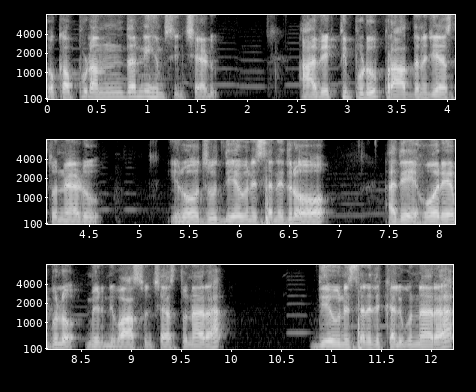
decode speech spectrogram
ఒకప్పుడు అందరినీ హింసించాడు. ఆ వ్యక్తి ఇప్పుడు ప్రార్థన చేస్తున్నాడు. ఈరోజు దేవుని సన్నిధిలో అదే హోరేబులో మీరు నివాసం చేస్తున్నారా? దేవుని సన్నిధి కలిగి ఉన్నారా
